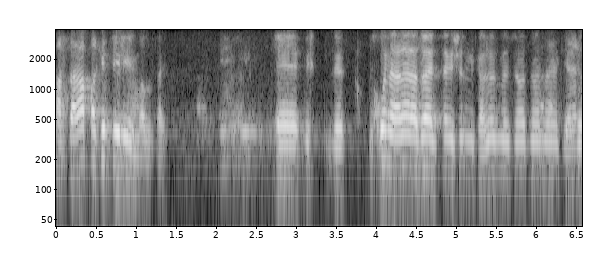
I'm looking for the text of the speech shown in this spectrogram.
עשרה פרקים תהילים, רבותיי. לכו נעלה אל צרי של מקבלות בנסיעות מאוד כי אני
